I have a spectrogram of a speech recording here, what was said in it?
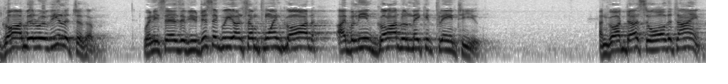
God will reveal it to them. When he says, if you disagree on some point, God, I believe God will make it plain to you. And God does so all the time.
